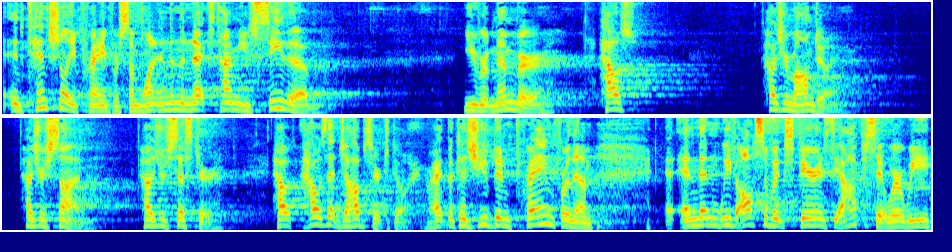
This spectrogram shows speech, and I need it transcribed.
intentionally praying for someone, and then the next time you see them, you remember how's How's your mom doing? How's your son? How's your sister? How, how's that job search going, right? Because you've been praying for them. And then we've also experienced the opposite, where we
